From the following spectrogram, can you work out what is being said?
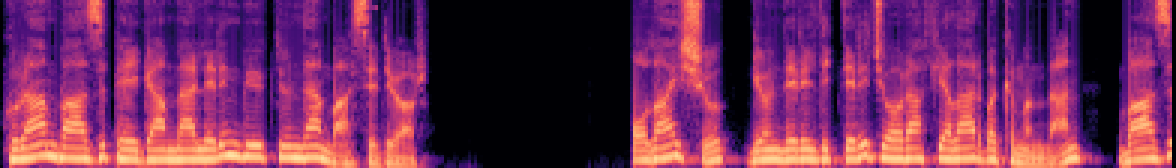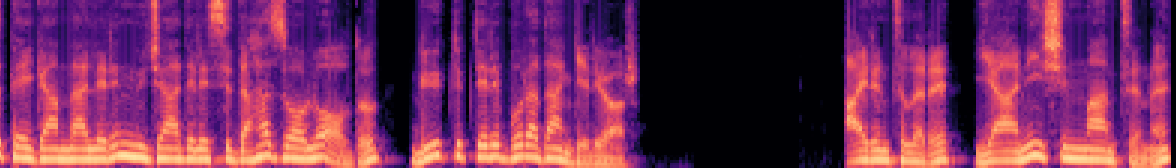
Kur'an bazı peygamberlerin büyüklüğünden bahsediyor. Olay şu, gönderildikleri coğrafyalar bakımından, bazı peygamberlerin mücadelesi daha zorlu oldu, büyüklükleri buradan geliyor. Ayrıntıları, yani işin mantığını,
